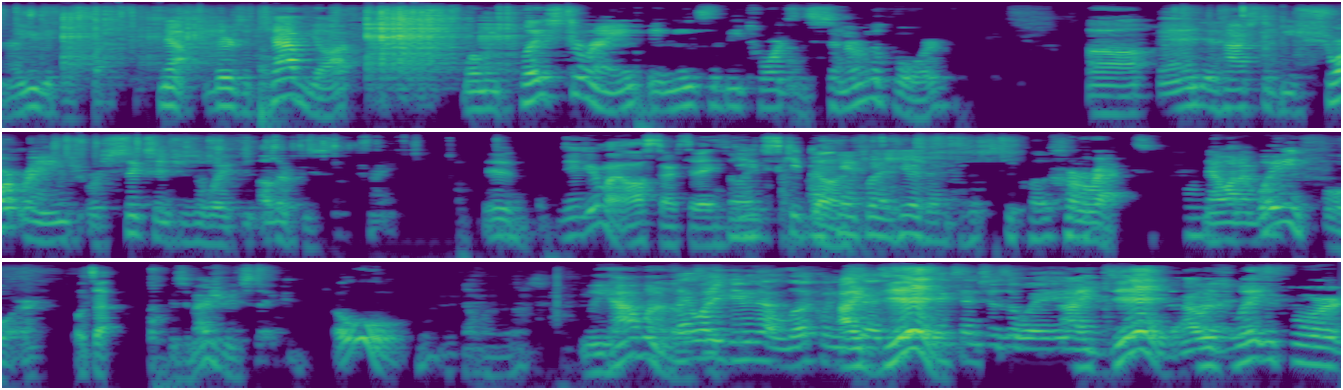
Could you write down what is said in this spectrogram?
Now you get this back. Now there's a caveat. When we place terrain, it needs to be towards the center of the board, uh, and it has to be short range or six inches away from other pieces of terrain. Dude, dude, you're my all-star today. So you I- just keep going. I going. can't put it here then because it's too close. Correct. Now what I'm waiting for What's up? is a measuring stick. Oh, Got one of those. We have one of is those. that why you gave me that look when you I said did. six inches away? I did. I was waiting for.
